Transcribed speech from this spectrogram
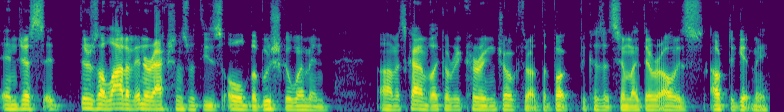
and just it, there's a lot of interactions with these old babushka women. Um, it's kind of like a recurring joke throughout the book because it seemed like they were always out to get me.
